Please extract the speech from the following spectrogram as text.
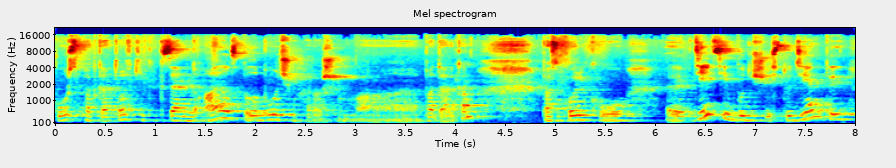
курс подготовки к экзамену IELTS было бы очень хорошим а, подарком, поскольку э, дети, будущие студенты,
